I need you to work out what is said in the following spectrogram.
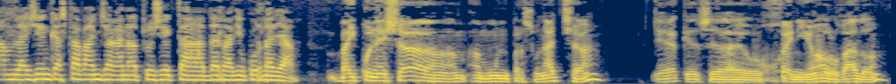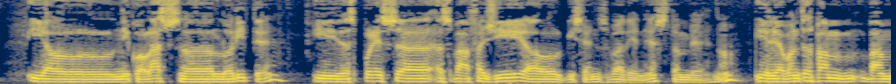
amb la gent que estava engegant el projecte de Ràdio Cornellà? Vaig conèixer amb, amb un personatge eh, que és eh, Eugenio Holgado i el Nicolás eh, Lorite i després eh, es va afegir el Vicenç Badenes també, no? I llavors vam, vam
